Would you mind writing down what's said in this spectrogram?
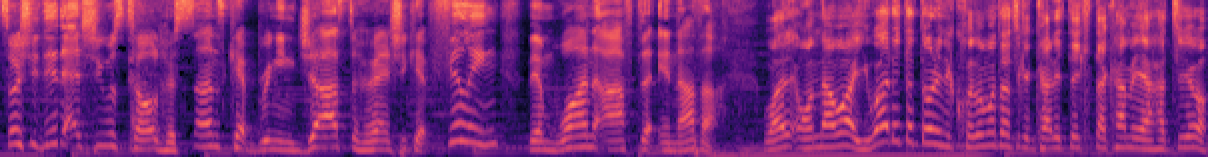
So she did as she was told. Her sons kept bringing jars to her and she kept filling them one after another. わ女は言われた通りに子供たちが借りてきた亀や鉢を、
